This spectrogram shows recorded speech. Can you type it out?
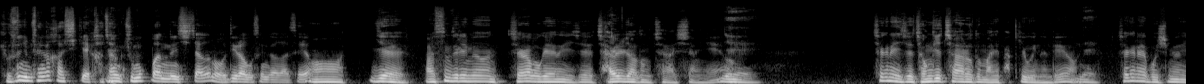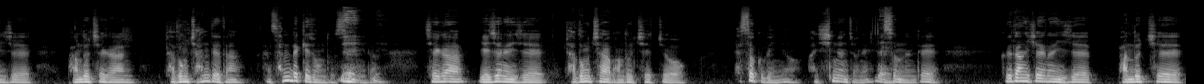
교수님 생각하시기에 가장 주목받는 시장은 어디라고 생각하세요? 어, 예, 말씀드리면 제가 보기에는 이제 자율자동차 시장이에요. 네. 최근에 이제 전기차로도 많이 바뀌고 있는데요. 네. 최근에 보시면 이제 반도체가 한 자동차 한 대당 한 300개 정도 네, 씁니다. 네, 네. 제가 예전에 이제 자동차 반도체 쪽 했었거든요. 한 10년 전에 네. 했었는데 그 당시에는 이제 반도체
